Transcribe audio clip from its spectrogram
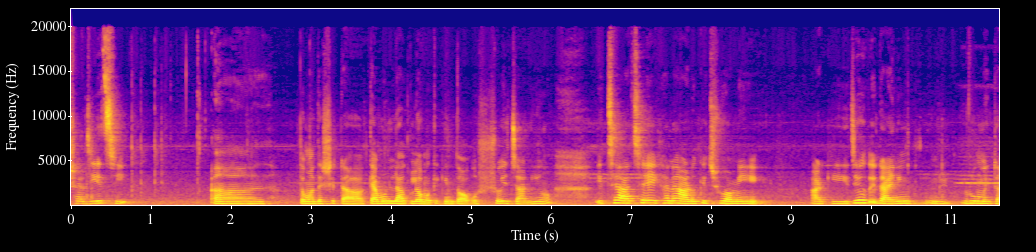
সাজিয়েছি। তোমাদের সেটা কেমন লাগল আমাকে কিন্তু অবশ্যই জানিও। ইচ্ছা আছে এখানে আরও কিছু আমি আর কি, যেহেতু ডাইনিং রুম এটা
